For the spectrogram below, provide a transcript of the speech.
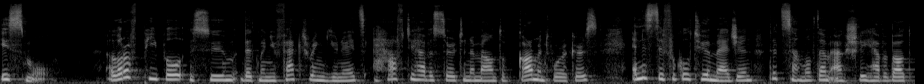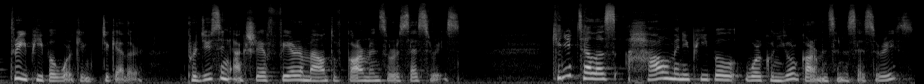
is small. A lot of people assume that manufacturing units have to have a certain amount of garment workers, and it's difficult to imagine that some of them actually have about three people working together, producing actually a fair amount of garments or accessories. Can you tell us how many people work on your garments and accessories?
